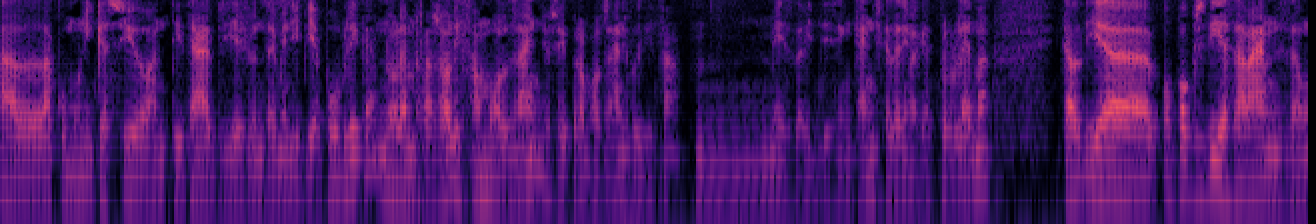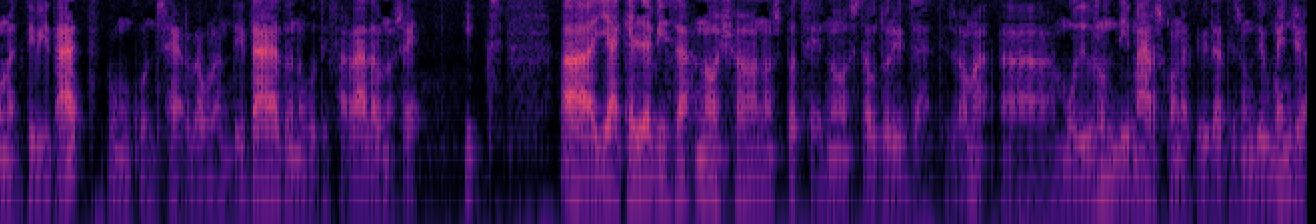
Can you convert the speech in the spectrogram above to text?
la comunicació entitats i ajuntament i via pública, no l'hem resolt i fa molts anys, o sigui, però molts anys, vull dir, fa mm, més de 25 anys que tenim aquest problema, que el dia, o pocs dies abans d'una activitat, un concert d'una entitat, una botifarrada, o no sé, X, uh, hi ha aquell avís no, això no es pot fer, no està autoritzat. Dius, home, uh, m'ho dius un dimarts quan l'activitat és un diumenge,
